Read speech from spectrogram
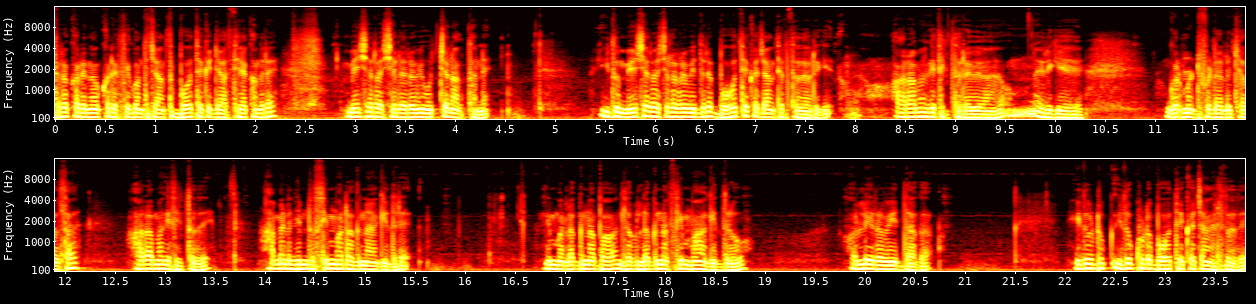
ಸರ್ಕಾರಿ ನೌಕರಿ ಸಿಗುವಂಥ ಚಾನ್ಸ್ ಬಹುತೇಕ ಜಾಸ್ತಿ. ಯಾಕಂದರೆ ಮೇಷರಾಶಿಯಲ್ಲಿ ರವಿ ಉಚ್ಚನಾಗ್ತಾನೆ ಇದು ಮೇಷರಾಶಿಯಲ್ಲಿ ರವಿ ಇದ್ದರೆ ಬಹುತೇಕ ಚಾನ್ಸ್ ಇರ್ತದೆ ಅವರಿಗೆ. ಆರಾಮಾಗಿ ಸಿಗ್ತಾರೆ ಇವರಿಗೆ ಗೌರ್ಮೆಂಟ್ ಫೀಲ್ಡಲ್ಲಿ ಕೆಲಸ ಆರಾಮಾಗಿ ಸಿಗ್ತದೆ. ಆಮೇಲೆ ನಿಮ್ಮದು ಸಿಂಹ ಲಗ್ನ ಆಗಿದ್ದರೆ ನಿಮ್ಮ ಲಗ್ನ ಬ, ಲಗ್ನ ಸಿಂಹ ಆಗಿದ್ದರು ಅಲ್ಲಿ ರವಿ ಇದ್ದಾಗ, ಇದು ಇದು ಕೂಡ ಬಹುತೇಕ ಚಾನ್ಸ್ ಇರ್ತದೆ.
